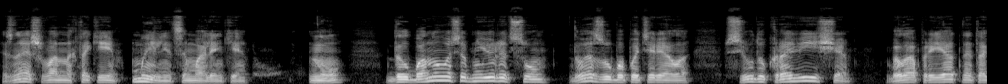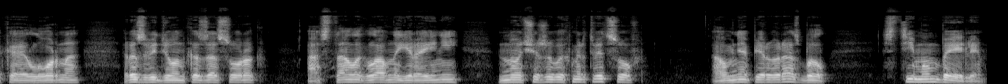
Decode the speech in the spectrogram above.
Знаешь, в ваннах такие мыльницы маленькие. Ну, долбанулась об нее лицом, два зуба потеряла, всюду кровища. Была приятная такая Лорна, разведенка за сорок, а стала главной героиней «Ночи живых мертвецов». А у меня первый раз был с Тимом Бейли.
